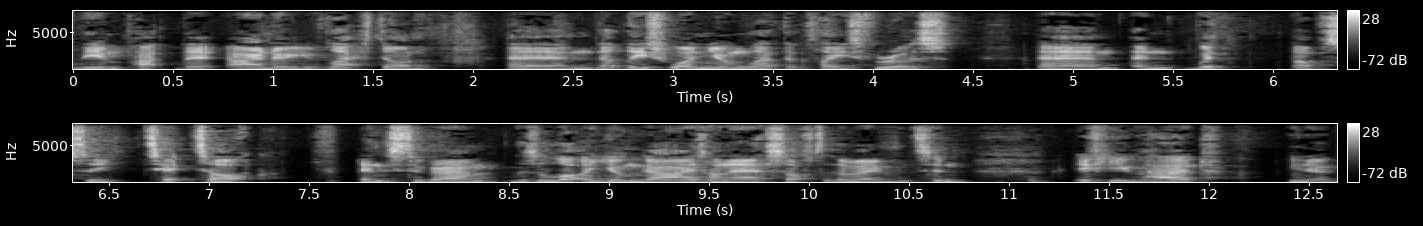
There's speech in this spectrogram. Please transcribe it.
the impact that I know you've left on um, at least one young lad that plays for us, um, and with obviously TikTok, Instagram. There's a lot of young guys on airsoft at the moment, and if you had, you know,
